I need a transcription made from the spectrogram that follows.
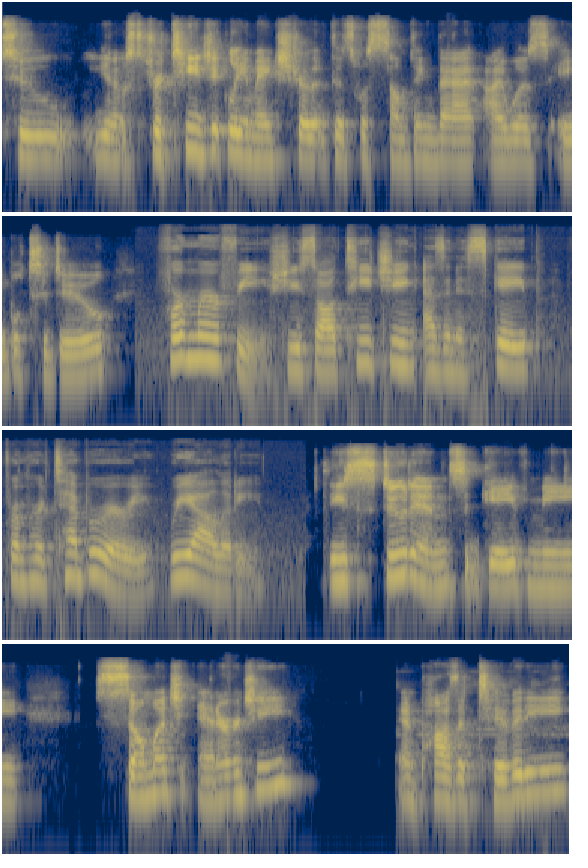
to you know strategically make sure that this was something that I was able to do. For Murphy, she saw teaching as an escape from her temporary reality. These students gave me so much energy and positivity.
